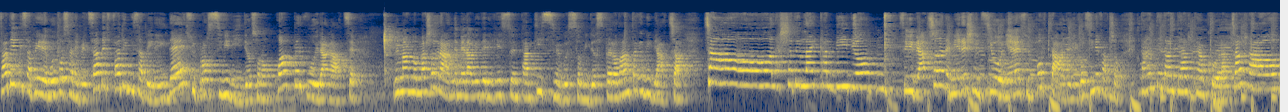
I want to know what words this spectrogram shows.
Fatemi sapere voi cosa ne pensate e fatemi sapere idee sui prossimi video, sono qua per voi ragazze. Vi mando un bacio grande, me l'avete richiesto in tantissime questo video, spero tanto che vi piaccia. Ciao! Lasciate un like al video, se vi piacciono le mie recensioni, eh, supportatemi, così ne faccio tante tante altre ancora. Ciao ciao!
